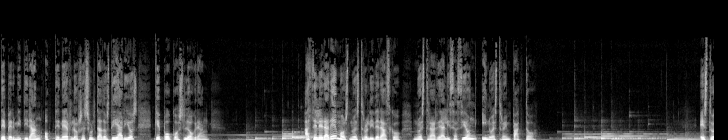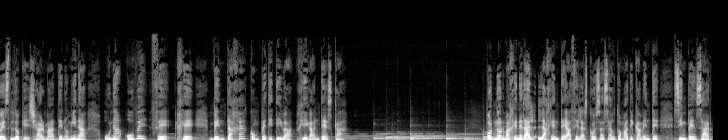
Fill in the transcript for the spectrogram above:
te permitirán obtener los resultados diarios que pocos logran. Aceleraremos nuestro liderazgo, nuestra realización y nuestro impacto. Esto es lo que Sharma denomina una VCG, ventaja competitiva gigantesca. Por norma general, la gente hace las cosas automáticamente, sin pensar,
